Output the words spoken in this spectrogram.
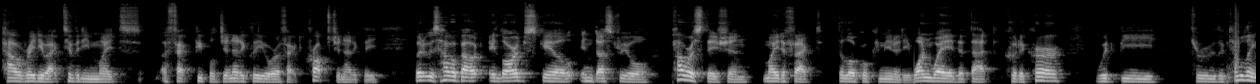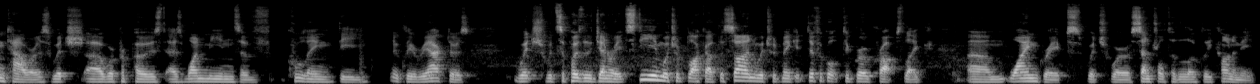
how radioactivity might affect people genetically or affect crops genetically, but it was how about a large scale industrial power station might affect the local community. One way that that could occur would be through the cooling towers, which uh, were proposed as one means of cooling the nuclear reactors, which would supposedly generate steam, which would block out the sun, which would make it difficult to grow crops like um, wine grapes, which were central to the local economy.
